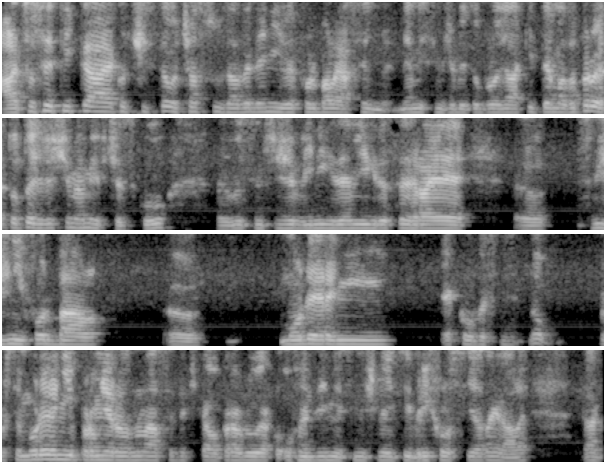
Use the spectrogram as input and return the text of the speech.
Ale co se týká jako čistého času zavedení ve fotbale, já si nemyslím, že by to bylo nějaký téma. Za prvé, to teď řešíme my v Česku. Myslím si, že v jiných zemích, kde se hraje uh, svížný fotbal, uh, moderní, jako ve smyslu, no, prostě moderní pro mě rozhodná se teďka opravdu jako ofenzivně smýšlející v rychlosti a tak dále, tak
